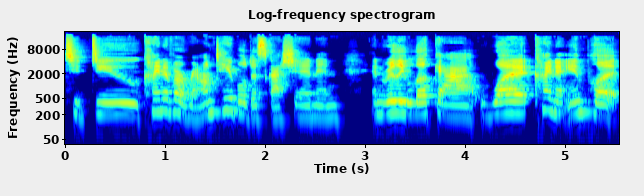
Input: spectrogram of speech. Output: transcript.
to do kind of a roundtable discussion and and really look at what kind of input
